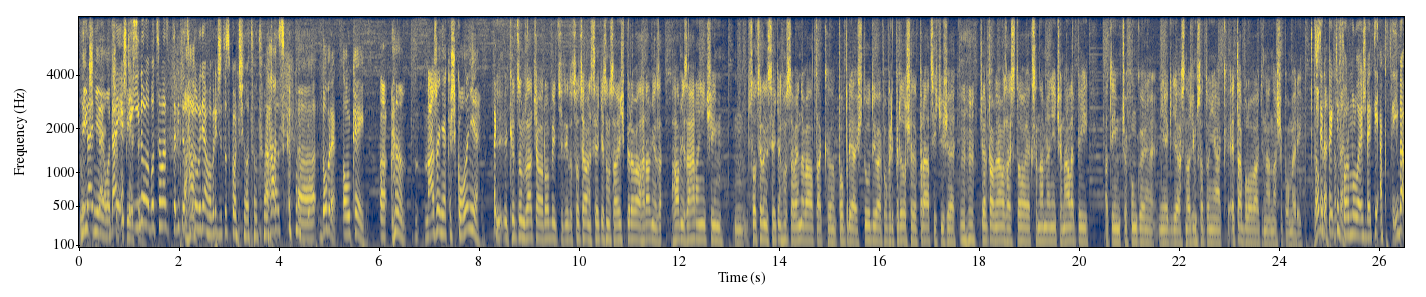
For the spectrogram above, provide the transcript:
Nič daj, nie je lepšie Daj ešte pieseň. inú, lebo celé, celý čas budú ľudia hovoriť, že to skončilo touto Aha, otázkou. uh, dobre, OK. Uh, máš aj nejaké školenie? I- Keď som začal robiť tieto sociálne siete, som sa inšpiroval hlavne, hlavne zahraničím. Mm, Sociálnym sieťam som sa venoval tak e, popri aj štúdiu, aj popri predošlej práci, čiže uh-huh. čerpám naozaj z toho, jak sa na mňa niečo nalepí a tým, čo funguje niekde a snažím sa to nejak etablovať na naše pomery. tak pekne dobre. formuluješ vety. A k- iba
